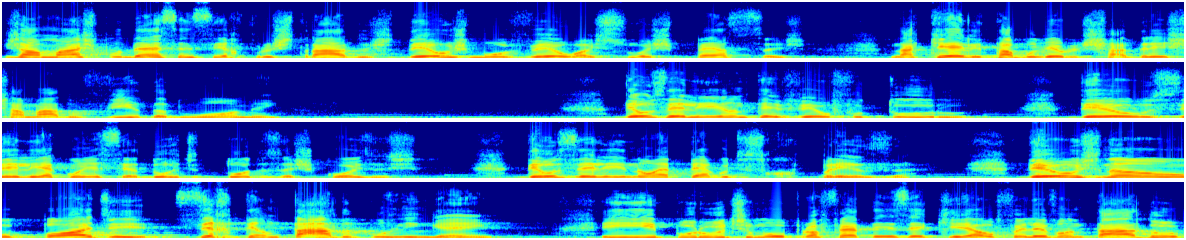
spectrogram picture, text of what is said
jamais pudessem ser frustrados. Deus moveu as suas peças naquele tabuleiro de xadrez chamado vida do homem. Deus ele antevê o futuro. Deus ele é conhecedor de todas as coisas. Deus ele não é pego de surpresa. Deus não pode ser tentado por ninguém. E por último, o profeta Ezequiel foi levantado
